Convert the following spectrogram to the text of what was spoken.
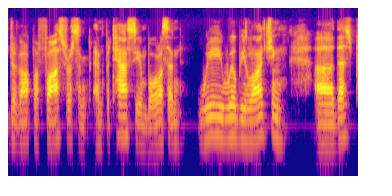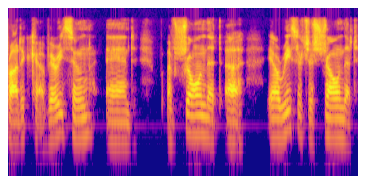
develop a phosphorus and, and potassium bolus, and we will be launching uh, this product uh, very soon. And have shown that uh, our research has shown that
